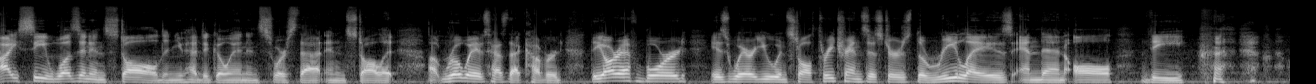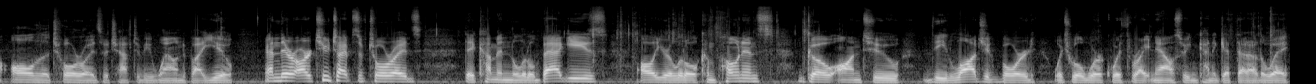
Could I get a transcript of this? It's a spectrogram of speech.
IC wasn't installed and you had to go in and source that and install it. Uh, Rowaves has that covered. The RF board is where you install three transistors, the relays, and then all the all the toroids which have to be wound by you. And there are two types of toroids. They come in the little baggies. All your little components go onto the logic board, which we'll work with right now so we can kind of get that out of the way.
